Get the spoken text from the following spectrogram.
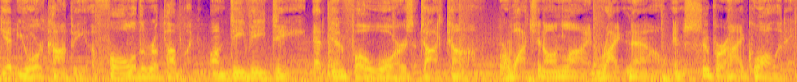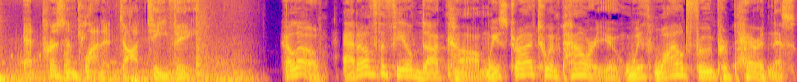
Get your copy of Fall of the Republic on DVD at Infowars.com or watch it online right now in super high quality at PrisonPlanet.tv. Hello. At OfTheField.com, we strive to empower you with wild food preparedness.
